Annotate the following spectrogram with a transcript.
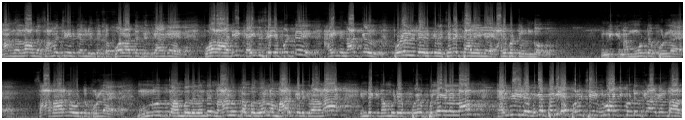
நாங்கள்லாம் அந்த சமச்சீர் கல்வி திட்ட போராட்டத்திற்காக போராடி கைது செய்யப்பட்டு ஐந்து நாட்கள் புழலில் இருக்கிற சிறைச்சாலையிலே அடைபட்டு இருந்தோம் இன்னைக்கு நம்ம புள்ள சாதாரண வீட்டு புள்ள. முன்னூத்தி ஐம்பதுல இருந்து நானூத்தி ஐம்பது வரல மார்க் எடுக்கிறானா? இன்றைக்கு நம்முடைய பிள்ளைகள் எல்லாம் கல்வியில மிகப்பெரிய புரட்சியை உருவாக்கி கொண்டிருக்கிறார்கள் என்றால்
